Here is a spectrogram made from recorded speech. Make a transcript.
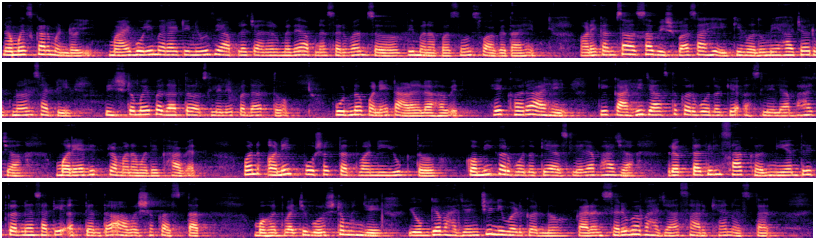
नमस्कार मंडळी. माय बोली मराठी न्यूज या आपल्या चॅनलमध्ये आपल्या सर्वांचं अगदी मनापासून स्वागत आहे. अनेकांचा असा विश्वास आहे की मधुमेहाच्या रुग्णांसाठी पिष्टमय पदार्थ असलेले पदार्थ पूर्णपणे टाळायला हवेत. हे खरं आहे की काही जास्त कर्बोदके असलेल्या भाज्या मर्यादित प्रमाणामध्ये खाव्यात. पण अनेक पोषक तत्वांनी युक्त कमी कर्बोदके असलेल्या भाज्या रक्तातील साखर नियंत्रित करण्यासाठी अत्यंत आवश्यक असतात. महत्त्वाची गोष्ट म्हणजे योग्य भाज्यांची निवड करणं कारण सर्व भाज्या सारख्या नसतात.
